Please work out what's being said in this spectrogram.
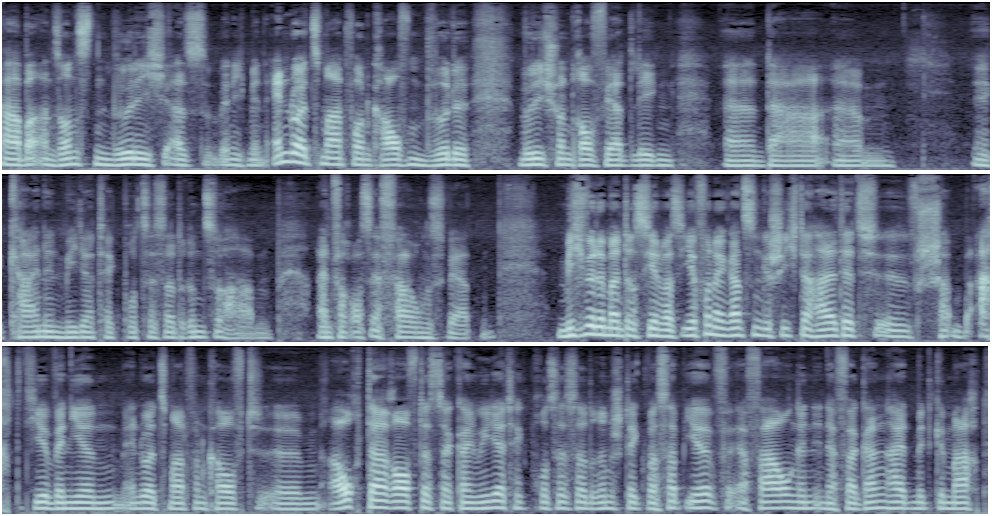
Aber ansonsten würde ich, als wenn ich mir ein Android-Smartphone kaufen würde, würde ich schon darauf Wert legen, äh, da ähm, äh, keinen MediaTek-Prozessor drin zu haben. Einfach aus Erfahrungswerten. Mich würde mal interessieren, was ihr von der ganzen Geschichte haltet. Äh, achtet ihr, wenn ihr ein Android-Smartphone kauft, ähm, auch darauf, dass da kein MediaTek-Prozessor drin steckt? Was habt ihr für Erfahrungen in der Vergangenheit mitgemacht?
